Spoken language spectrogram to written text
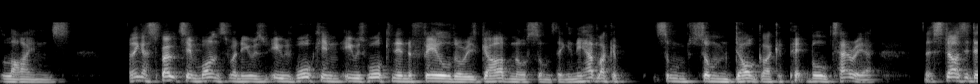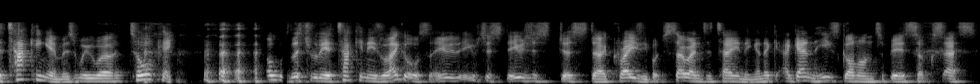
lines. I think I spoke to him once when he was he was walking he was walking in a field or his garden or something, and he had like a some some dog like a pit bull terrier that started attacking him as we were talking. dog was literally attacking his leg or so. He was, he was just he was just just uh, crazy, but so entertaining. And again, he's gone on to be a success.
